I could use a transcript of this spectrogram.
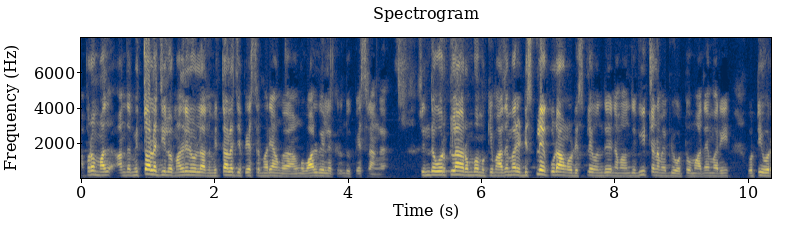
அப்புறம் மது அந்த மித்தாலஜியில் மதுரையில் உள்ள அந்த மித்தாலஜி பேசுகிற மாதிரி அவங்க அவங்க வாழ்வியல இருந்து பேசுகிறாங்க ஸோ இந்த ஒர்க்லாம் ரொம்ப முக்கியம் அதே மாதிரி டிஸ்ப்ளே கூட அவங்க டிஸ்ப்ளே வந்து நம்ம வந்து வீட்டில் நம்ம எப்படி ஒட்டுவோமோ அதே மாதிரி ஒட்டி ஒரு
